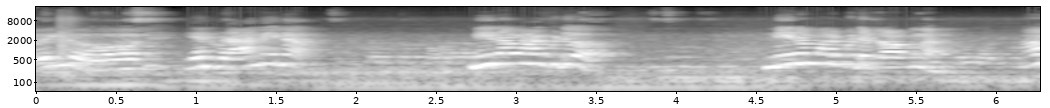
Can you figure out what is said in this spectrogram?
ಅಯ್ಯೋ, ಏನ್ ಬಿಡ ನೀನ? ನೀನ ಮಾಡ್ಬಿಡು. ನೀನ ಮಾಡ್ಬಿಡು ಲಾಗ್ನ ಹಾ?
